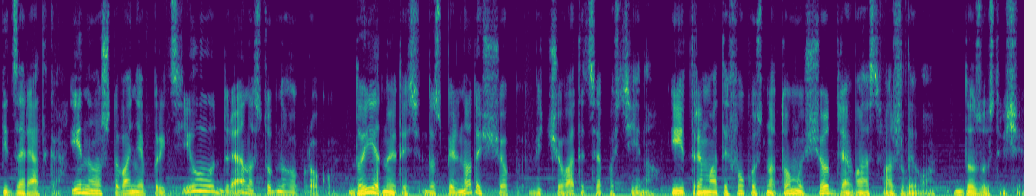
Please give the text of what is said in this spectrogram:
підзарядка і налаштування прицілу для наступного кроку. Доєднуйтесь до спільноти, щоб відчувати це постійно і тримати фокус на тому, що для вас важливо. До зустрічі!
